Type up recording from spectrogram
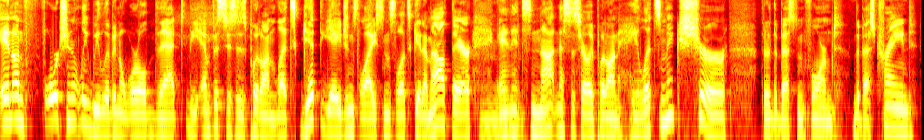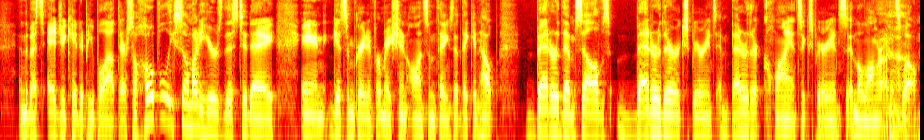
And unfortunately, we live in a world that the emphasis is put on let's get the agent's license, let's get them out there. And mm. it's not necessarily put on, hey, let's make sure they're the best informed, the best trained, and the best educated people out there. So hopefully somebody hears this today and gets some great information on some things that they can help better themselves, better their experience, and better their clients' experience in the long run as well.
